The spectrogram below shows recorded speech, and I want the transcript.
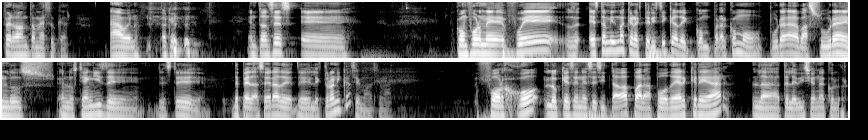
Perdón, tomé azúcar. Ah, bueno, ok. Entonces, eh, conforme fue o sea, esta misma característica de comprar como pura basura en los, en los tianguis de, de este, de pedacera de, de electrónica, Simón, Simón. forjó lo que se necesitaba para poder crear la televisión a color.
